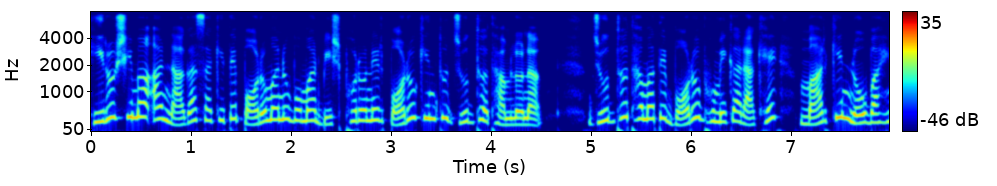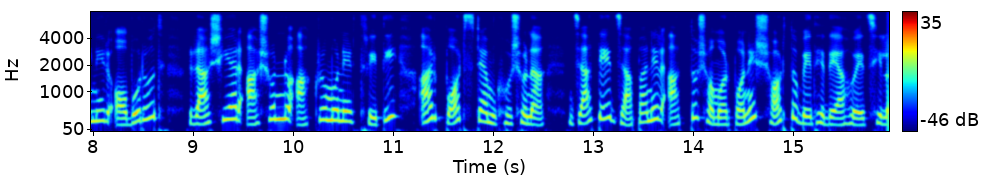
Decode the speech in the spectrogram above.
হিরোসীমা আর নাগাসাকিতে পরমাণু বোমার বিস্ফোরণের পরও কিন্তু যুদ্ধ থামল না। যুদ্ধ থামাতে বড় ভূমিকা রাখে মার্কিন নৌবাহিনীর অবরোধ, রাশিয়ার আসন্ন আক্রমণের থ্রীতি আর পটস্ট্যাম ঘোষণা, যাতে জাপানের আত্মসমর্পণের শর্ত বেঁধে দেয়া হয়েছিল।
